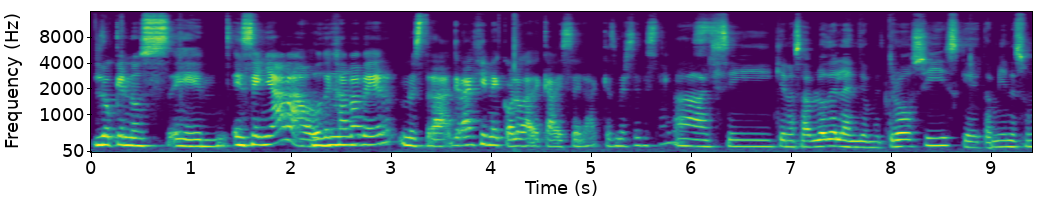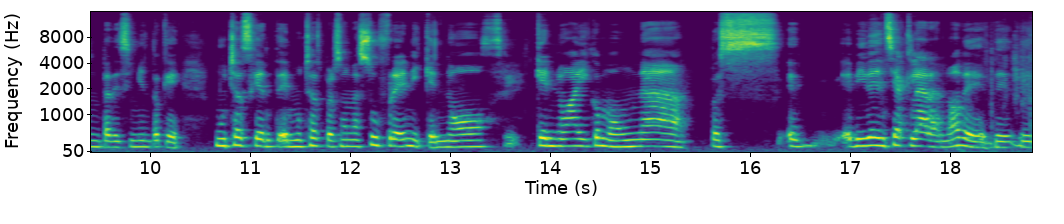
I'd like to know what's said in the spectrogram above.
lo que nos eh, enseñaba o dejaba ver nuestra gran ginecóloga de cabecera, que es Mercedes Alba. Ah, sí, que nos habló de la endometrosis, que también es un padecimiento que muchas gente, muchas personas sufren y que no, Sí. que no hay como una pues, eh, evidencia clara, ¿no? De, de, de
